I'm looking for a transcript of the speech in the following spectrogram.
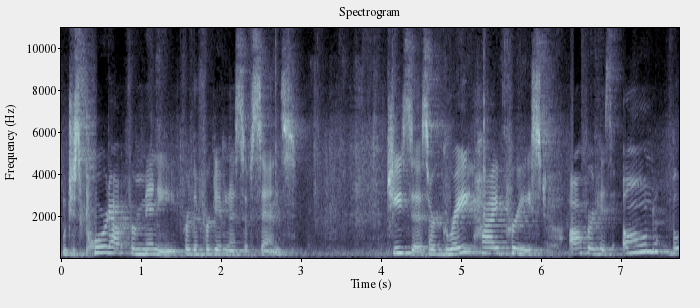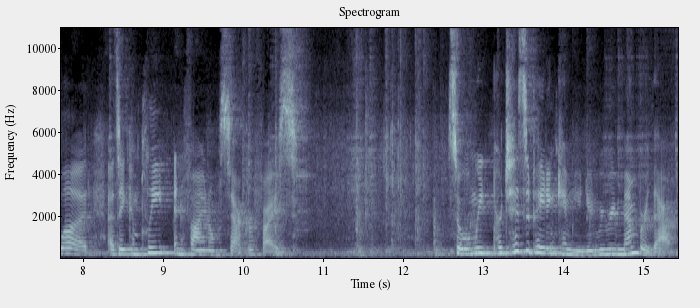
which is poured out for many for the forgiveness of sins. Jesus, our great high priest, offered his own blood as a complete and final sacrifice. So when we participate in communion, we remember that.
